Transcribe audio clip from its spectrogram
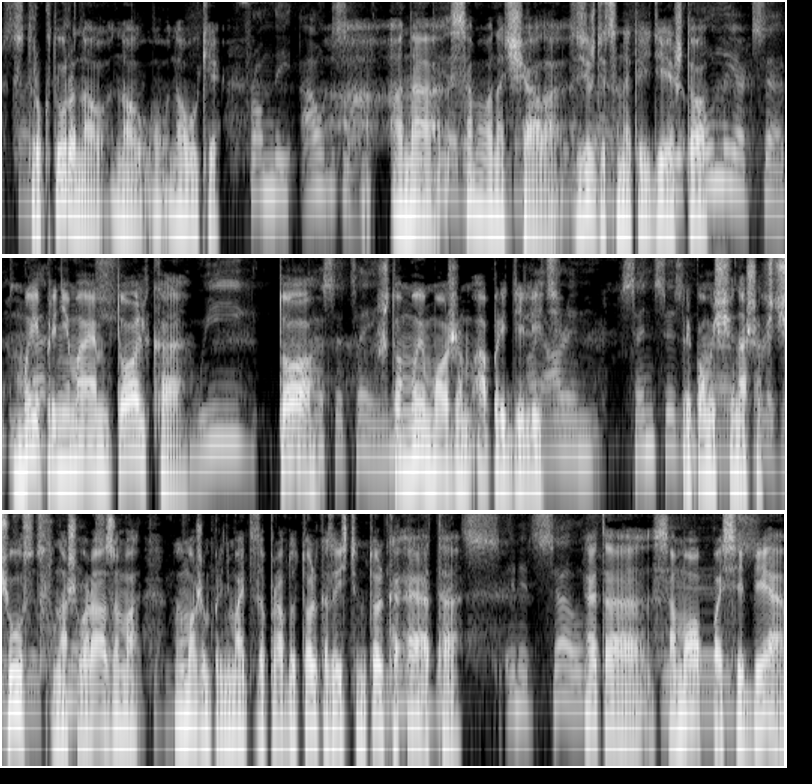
структура нау- нау- науки, а- она с самого начала зиждется на этой идее, что мы принимаем только то, что мы можем определить при помощи наших чувств, нашего разума, мы можем принимать за правду только, за истину только это. Это само по себе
